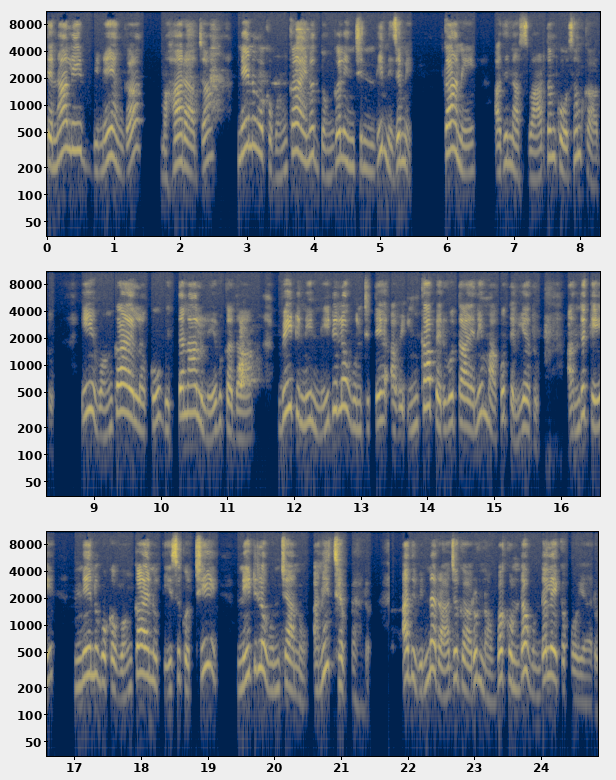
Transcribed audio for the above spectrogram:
తెనాలి వినయంగా మహారాజా నేను ఒక వంకాయను దొంగలించింది నిజమే కానీ అది నా స్వార్థం కోసం కాదు. ఈ వంకాయలకు విత్తనాలు లేవు కదా. వీటిని నీటిలో ఉంచితే అవి ఇంకా పెరుగుతాయని మాకు తెలియదు. అందుకే నేను ఒక వంకాయను తీసుకొచ్చి నీటిలో ఉంచాను అని చెప్పాడు. అది విన్న రాజుగారు నవ్వకుండా ఉండలేకపోయారు.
